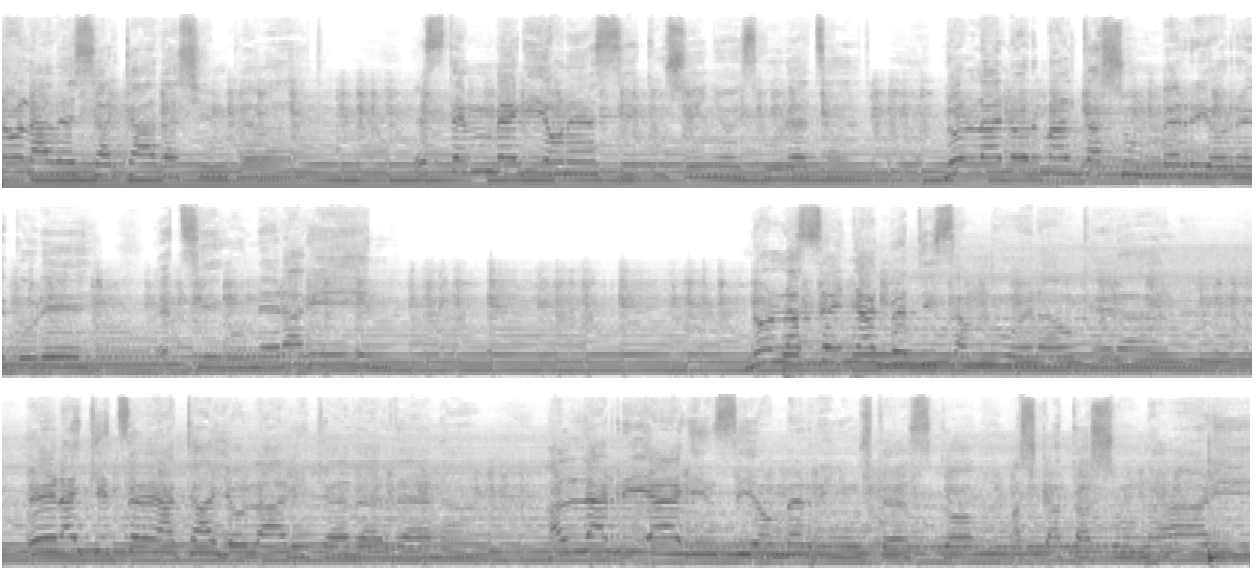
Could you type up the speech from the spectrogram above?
Nola besarkada simple bat Ezten begi honez ikusi inoiz guretzat Nola normaltasun berri horrek guri etzigun eragin. Nola zeinak beti izan duen aukera Eraikitzeak aiolarik ederrena. Aldarria egin zion berdin ustezko askatasunari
